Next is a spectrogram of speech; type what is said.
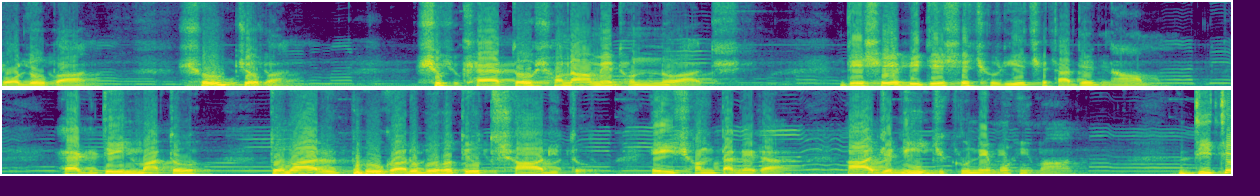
বলবান শৌর্যবান সুখ্যাত স্বনামে ধন্য আজ। দেশে বিদেশে ছড়িয়েছে তাদের নাম। একদিন মাতো তোমার ভূগর্ভ হতে উৎসারিত এই সন্তানেরা আজ নিজ গুণে মহিমান। দিতে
